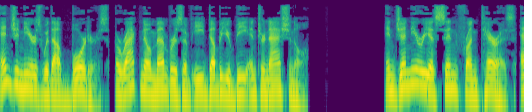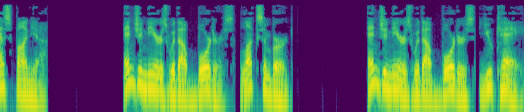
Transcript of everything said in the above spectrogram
Engineers Without Borders, Arachno members of EWB International. Ingeniería Sin Fronteras España. Engineers Without Borders, Luxembourg Engineers Without Borders UK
